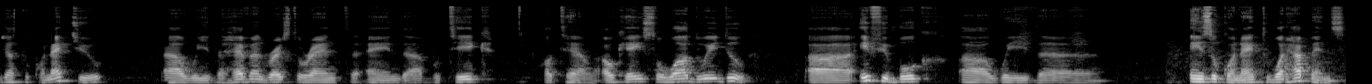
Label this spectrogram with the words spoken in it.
just to connect you uh, with the Heaven Restaurant and uh, Boutique Hotel. Okay, so what do we do? Uh, if you book uh, with uh, InzuConnect, what happens?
